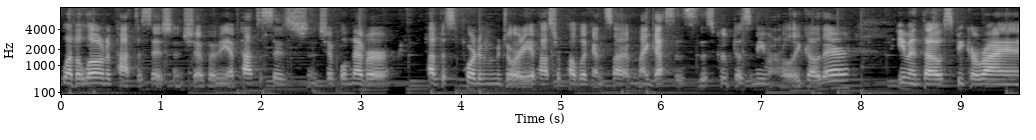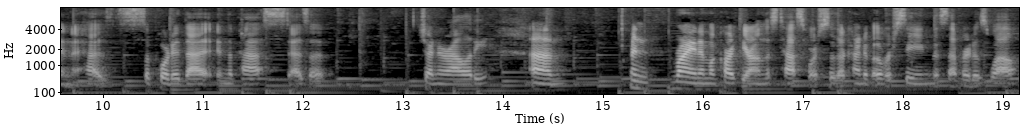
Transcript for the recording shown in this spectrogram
let alone a path to citizenship. I mean, a path to citizenship will never have the support of a majority of House Republicans. So my guess is this group doesn't even really go there, even though Speaker Ryan has supported that in the past as a generality. Um, and Ryan and McCarthy are on this task force, so they're kind of overseeing this effort as well.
